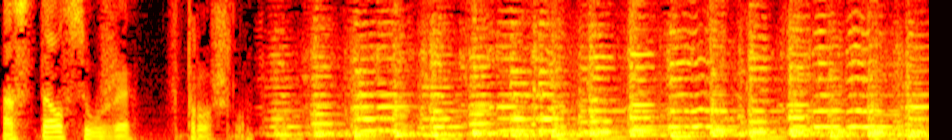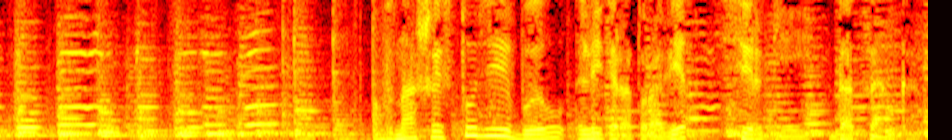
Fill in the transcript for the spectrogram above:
остался уже в прошлом. В нашей студии был литературовед Сергей Доценко.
